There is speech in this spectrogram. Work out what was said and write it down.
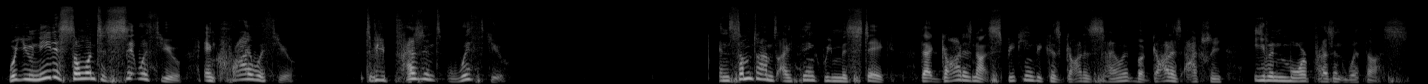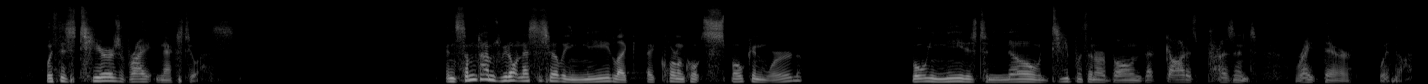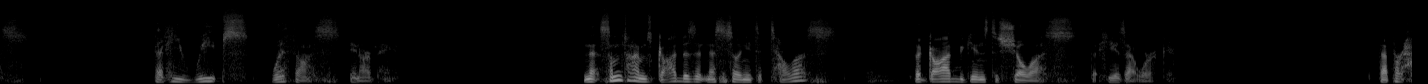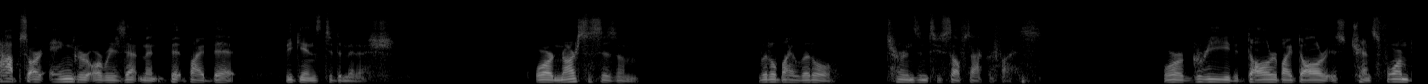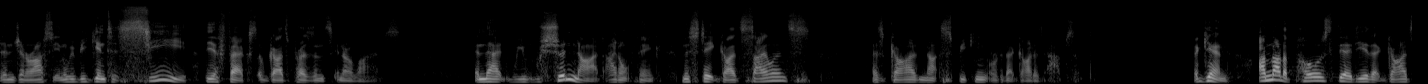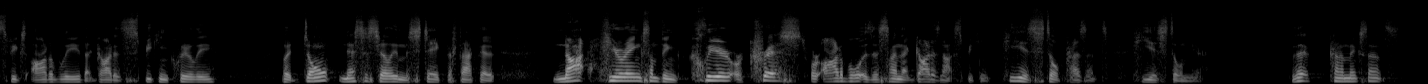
What you need is someone to sit with you and cry with you, to be present with you. And sometimes I think we mistake that God is not speaking because God is silent, but God is actually even more present with us, with his tears right next to us. And sometimes we don't necessarily need like a quote unquote spoken word. What we need is to know deep within our bones that God is present right there with us, that he weeps with us in our pain. And that sometimes God doesn't necessarily need to tell us, but God begins to show us that He is at work. That perhaps our anger or resentment, bit by bit, begins to diminish. Or our narcissism, little by little, turns into self sacrifice. Or our greed, dollar by dollar, is transformed in generosity, and we begin to see the effects of God's presence in our lives. And that we should not, I don't think, mistake God's silence as God not speaking or that God is absent. Again, I'm not opposed to the idea that God speaks audibly, that God is speaking clearly, but don't necessarily mistake the fact that not hearing something clear or crisp or audible is a sign that God is not speaking. He is still present, He is still near. Does that kind of make sense?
